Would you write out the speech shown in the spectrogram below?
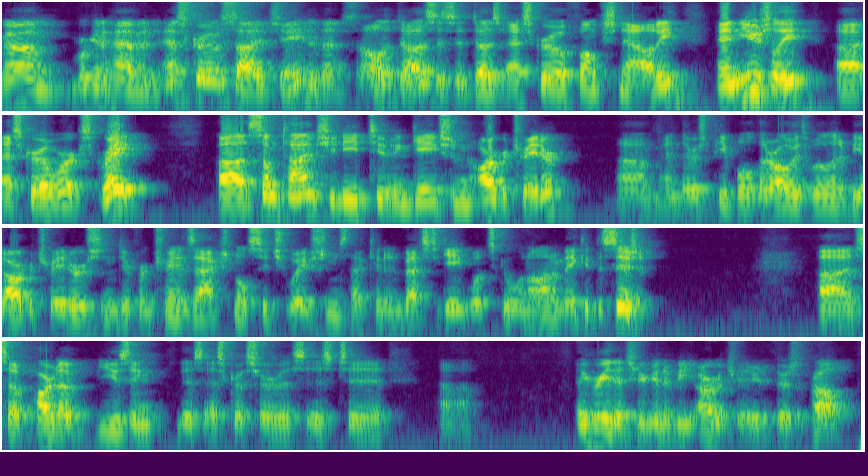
um, we're going to have an escrow sidechain, and that's all it does is it does escrow functionality. And usually, uh, escrow works great. Uh, sometimes you need to engage an arbitrator, um, and there's people that are always willing to be arbitrators in different transactional situations that can investigate what's going on and make a decision. Uh, and so part of using this escrow service is to uh, agree that you're going to be arbitrated if there's a problem.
